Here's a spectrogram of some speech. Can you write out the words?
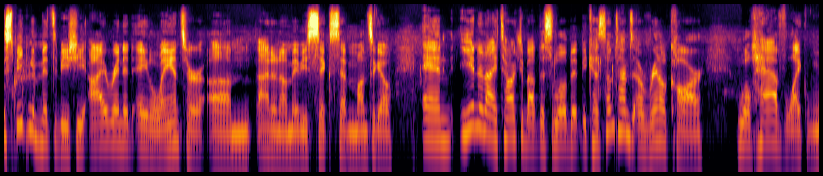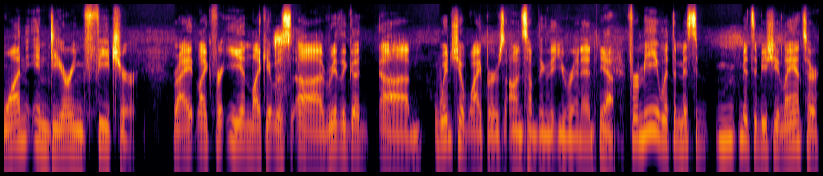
speaking of Mitsubishi, I rented a Lancer. Um, I don't know, maybe six, seven months ago, and Ian and I talked about this a little bit because sometimes a rental car will have like one endearing feature. Right, like for Ian, like it was uh, really good um windshield wipers on something that you rented. Yeah. For me, with the Mitsubishi Lancer,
